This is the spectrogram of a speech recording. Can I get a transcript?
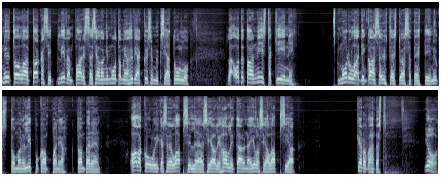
nyt ollaan takaisin Liven parissa ja siellä onkin muutamia hyviä kysymyksiä tullut. Otetaan niistä kiinni. Modulaitin kanssa yhteistyössä tehtiin yksi tuommoinen lippukampanja Tampereen alakouluikäisille lapsille ja siellä oli halli täynnä iloisia lapsia. Kerro vähän tästä. Joo,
